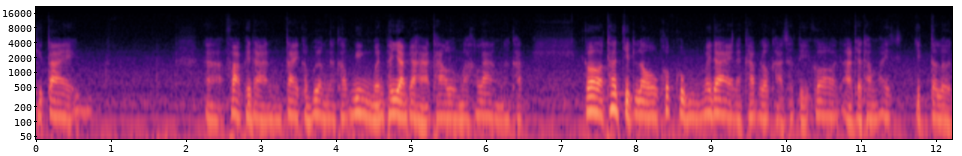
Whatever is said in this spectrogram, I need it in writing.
ที่ใต้ฝ้าเพดานใต้กระเบื้องนะครับ วิ่งเหมือนพยายามจะหาทางลงมาข้างล่างนะครับ ก็ถ้าจิตเราควบคุมไม่ได้นะครับ เราขาดสติก็อาจจะทำให้จิตเตลิด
